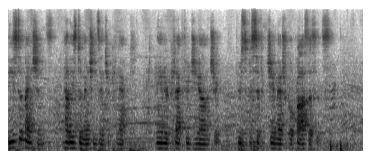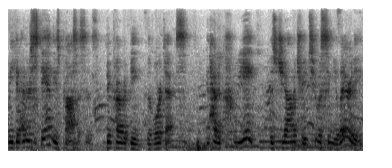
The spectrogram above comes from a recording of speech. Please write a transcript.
these dimensions and how these dimensions interconnect. They interconnect through geometry through specific geometrical processes. When you can understand these processes, big part of it being the vortex, and how to create this geometry to a singularity,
